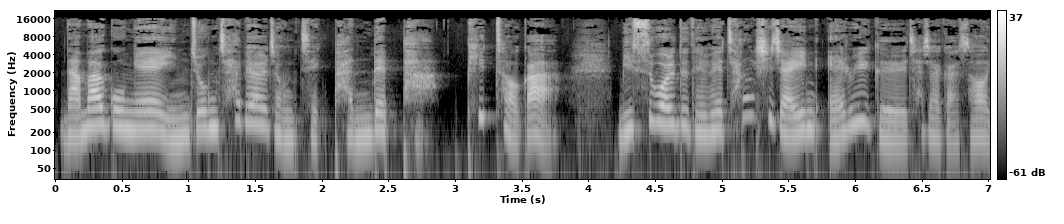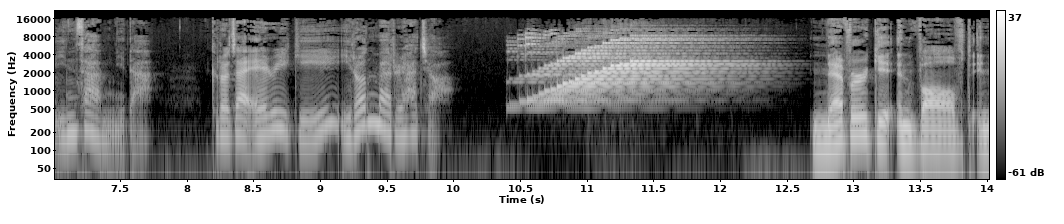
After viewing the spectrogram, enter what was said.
남아공의 인종차별 정책 반대파 피터가 미스월드 대회 창시자인 에릭을 찾아가서 인사합니다. 그러자 에릭이 이런 말을 하죠. Never get involved in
